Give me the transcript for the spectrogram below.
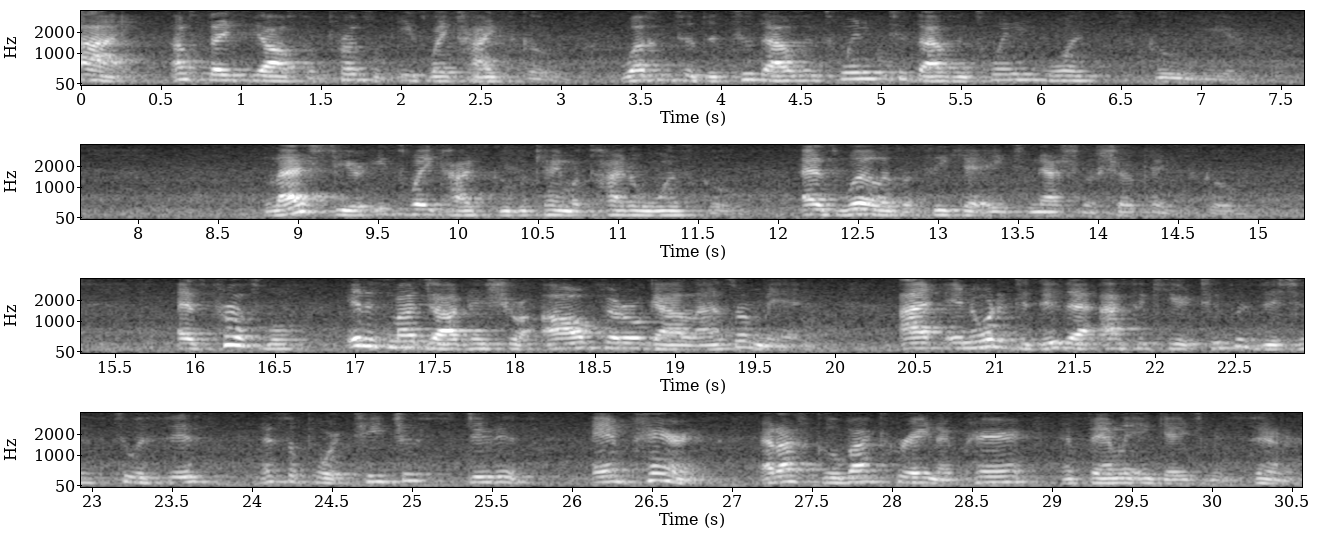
Hi, I'm Stacey Alston, principal of East Wake High School. Welcome to the 2020-2021 school year. Last year, East Wake High School became a Title I school, as well as a CKH National Showcase school. As principal, it is my job to ensure all federal guidelines are met. I, in order to do that, I secured two positions to assist and support teachers, students, and parents at our school by creating a Parent and Family Engagement Center.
